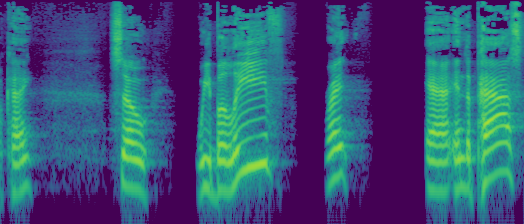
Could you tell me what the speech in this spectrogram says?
okay? So we believe, right? in the past,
